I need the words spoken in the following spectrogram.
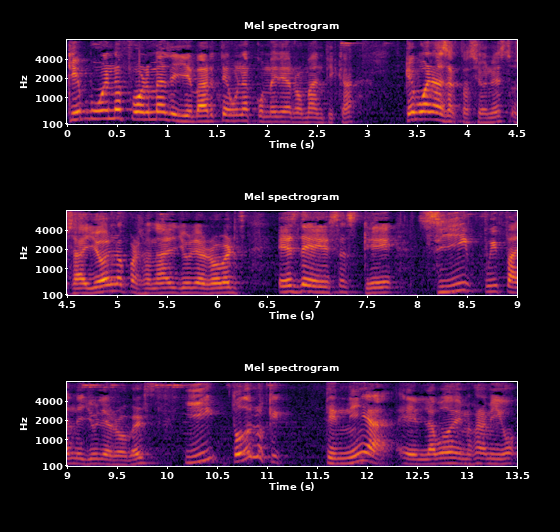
qué buena forma de llevarte a una comedia romántica, qué buenas actuaciones. O sea, yo en lo personal, Julia Roberts es de esas que sí fui fan de Julia Roberts y todo lo que tenía en la boda de mi mejor amigo,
